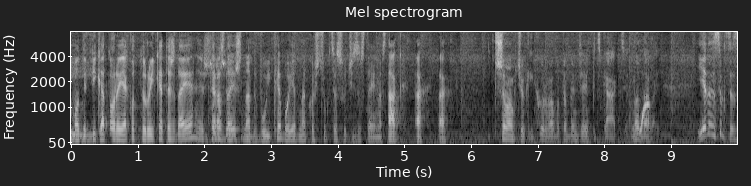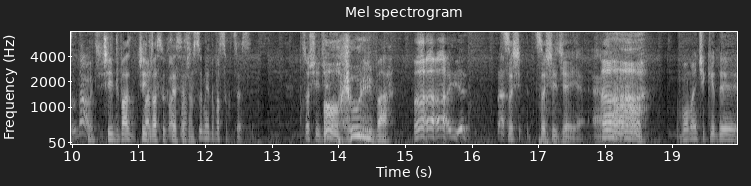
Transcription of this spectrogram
Modyfikatory jako trójkę też daję? Jeszcze? Teraz Czy- dajesz na dwójkę, bo jedna kość sukcesu ci zostaje na stole. Tak, tak, tak. Trzymam kciuki, kurwa, bo to będzie epicka akcja. No dawaj. Jeden sukces, udało ci się. Czyli dwa, czyli Masz- dwa sukcesy Masz są. w sumie dwa sukcesy. Co się dzieje? O kurwa! Co się, co się dzieje? E, w momencie, kiedy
